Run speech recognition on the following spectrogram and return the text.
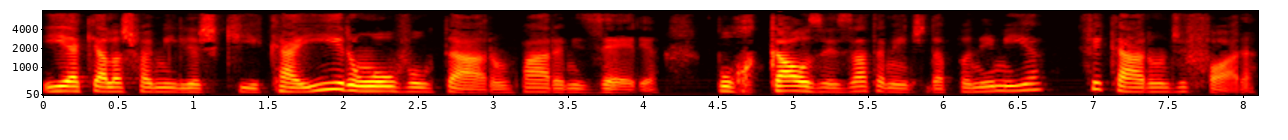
E aquelas famílias que caíram ou voltaram para a miséria por causa exatamente da pandemia ficaram de fora.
